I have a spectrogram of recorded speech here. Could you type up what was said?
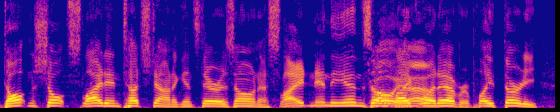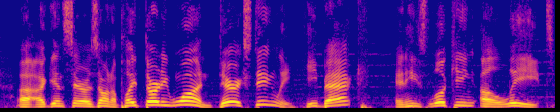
Dalton Schultz slide in touchdown against Arizona, sliding in the end zone oh, like yeah. whatever. Play 30 uh, against Arizona. Play 31, Derek Stingley. He back and he's looking elite.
